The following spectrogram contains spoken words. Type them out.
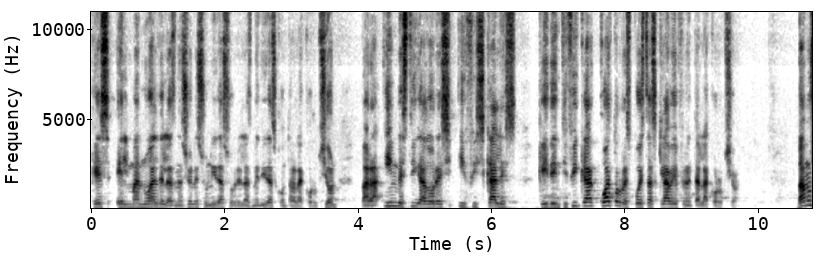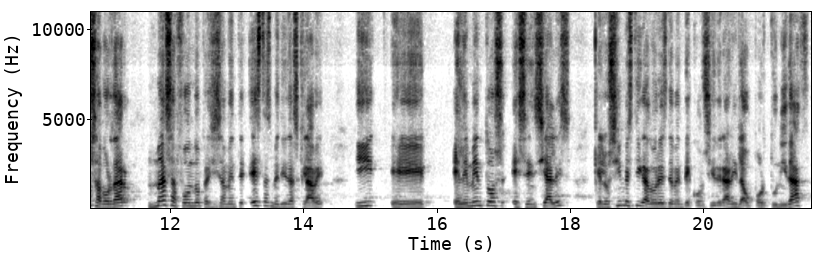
que es el Manual de las Naciones Unidas sobre las medidas contra la corrupción para investigadores y fiscales, que identifica cuatro respuestas clave frente a la corrupción. Vamos a abordar más a fondo precisamente estas medidas clave y eh, elementos esenciales que los investigadores deben de considerar y la oportunidad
